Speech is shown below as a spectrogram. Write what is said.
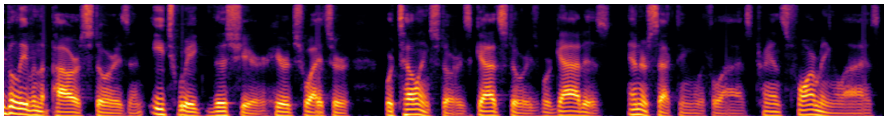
We believe in the power of stories, and each week this year here at Schweitzer, we're telling stories, God stories, where God is intersecting with lives, transforming lives.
